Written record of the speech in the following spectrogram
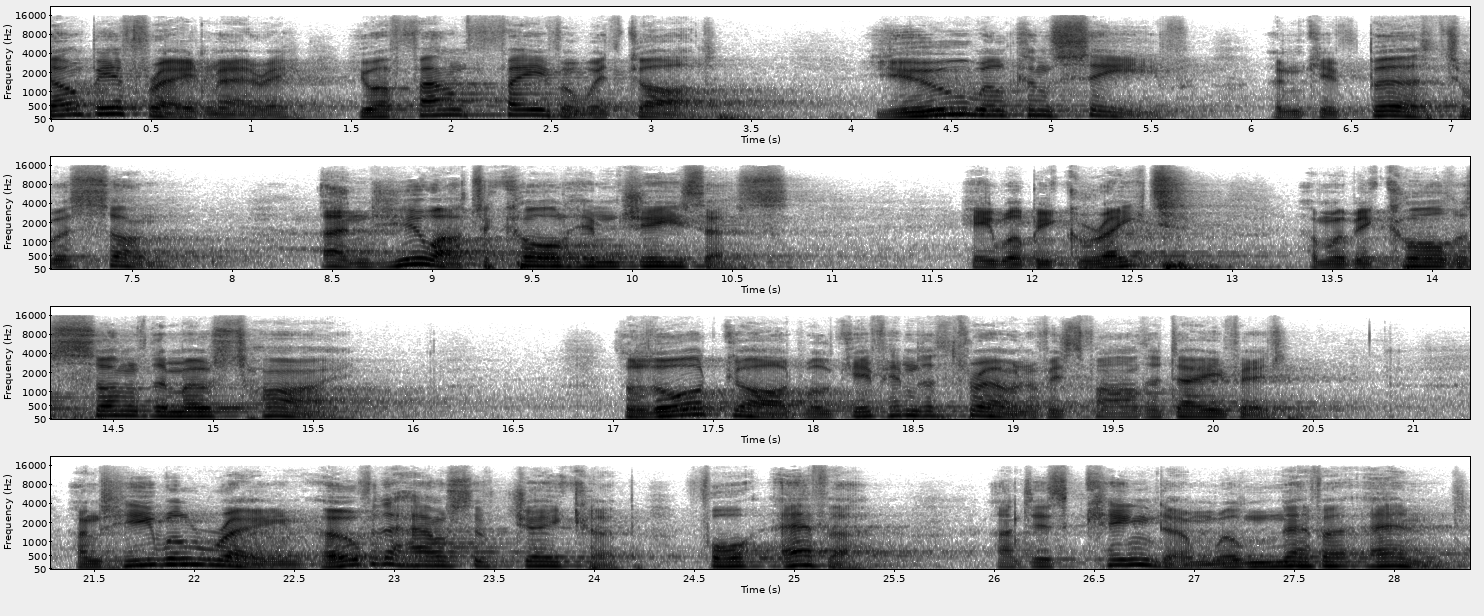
Don't be afraid, Mary. You have found favor with God. You will conceive and give birth to a son, and you are to call him Jesus. He will be great and will be called the Son of the Most High. The Lord God will give him the throne of his father David and he will reign over the house of Jacob forever, and his kingdom will never end.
